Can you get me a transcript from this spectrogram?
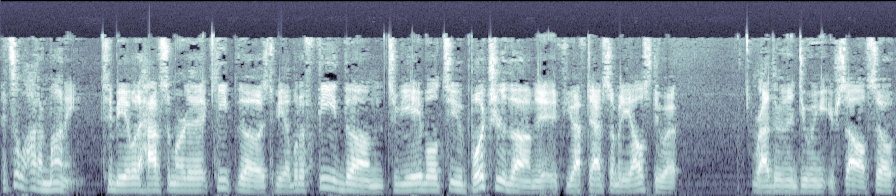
it's a lot of money to be able to have somewhere to keep those, to be able to feed them, to be able to butcher them if you have to have somebody else do it rather than doing it yourself. So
